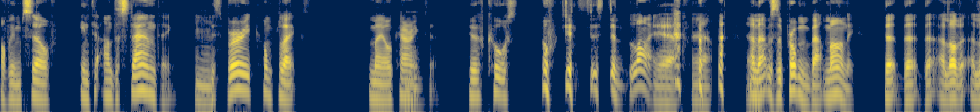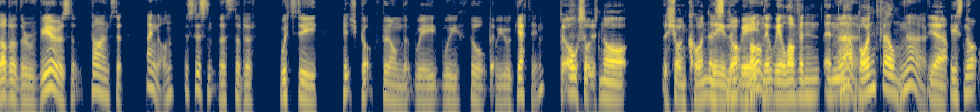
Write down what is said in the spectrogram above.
of himself into understanding Mm. this very complex male character, who, of course, audiences didn't like. Yeah, yeah. and that was the problem about Marnie. That, that, that a lot of, a lot of the reviewers at the time said, "Hang on, this isn't the sort of witty Hitchcock film that we, we thought But- we were getting." But also, it's not the Sean Connery that we that we love in, in No, that Bond film. No, Yeah, he's not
